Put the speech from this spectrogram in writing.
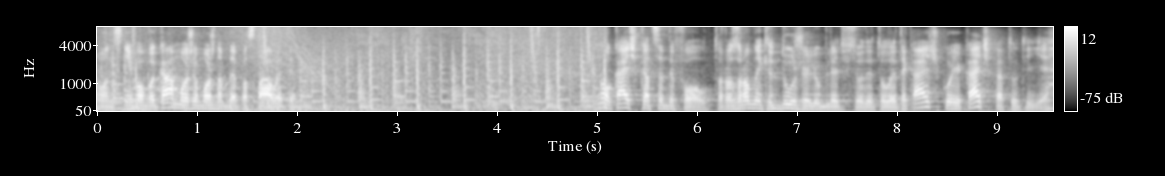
Вон, сніговика може можна буде поставити. Ну, качка це дефолт. Розробники дуже люблять всюди тулити качку, і качка тут є.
